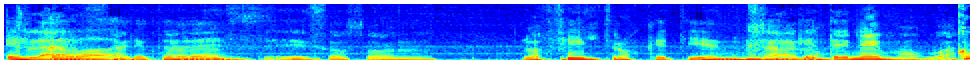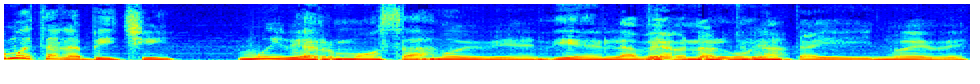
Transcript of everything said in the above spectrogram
Estaba, ¿te acordás? Esos son los filtros que tienen, Claro. que tenemos. va. ¿Cómo está la Pichi? Muy bien. Hermosa. Muy bien. Bien, la veo Ya en con alguna. 39,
